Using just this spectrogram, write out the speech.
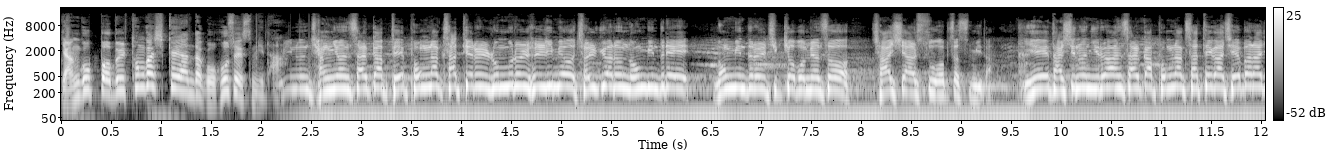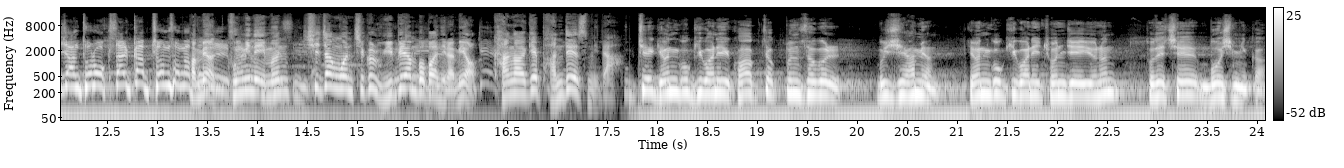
양곡법을 통과시켜야 한다고 호소했습니다. 우리는 작년 쌀값 대폭락 사태를 눈물을 흘리며 절규하는 농민들의 농민들을 지켜보면서 자시할 수 없었습니다. 이에 다시는 이러한 쌀값 폭락 사태가 재발하지 않도록 쌀값 정성화 반면 국민의힘은 시장 원칙을 위배한 법안이라며 강하게 반대했습니다. 국책 연구기관의 과학적 분석을 무시하면 연구기관의 존재 이유는 도대체 무엇입니까?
